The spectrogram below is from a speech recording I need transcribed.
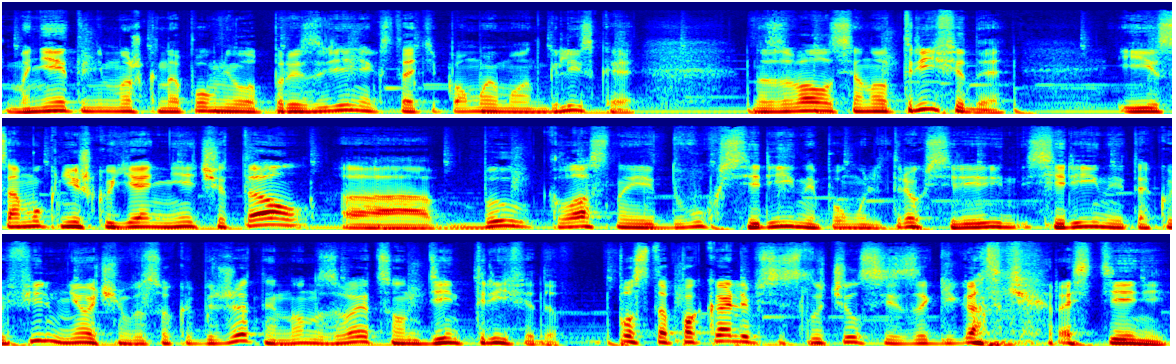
Мне это немножко напомнило произведение, кстати, по-моему, английское. Называлось оно «Трифиды», и саму книжку я не читал. А был классный двухсерийный, по-моему, или трехсерийный серийный такой фильм, не очень высокобюджетный, но называется он «День Трифидов». Постапокалипсис случился из-за гигантских растений,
